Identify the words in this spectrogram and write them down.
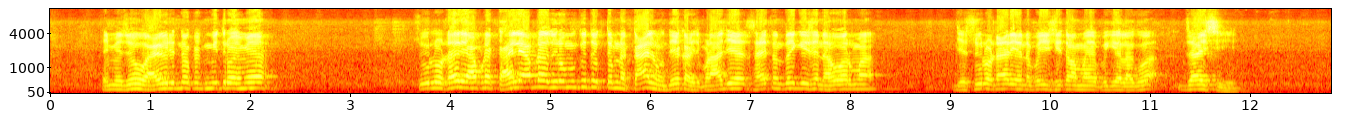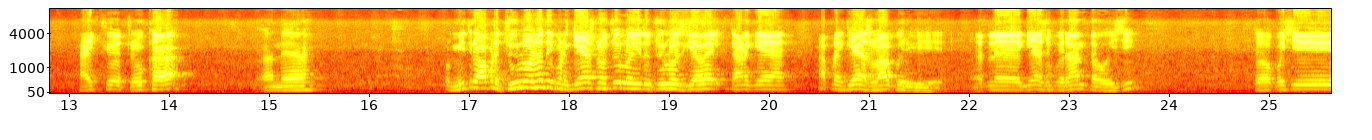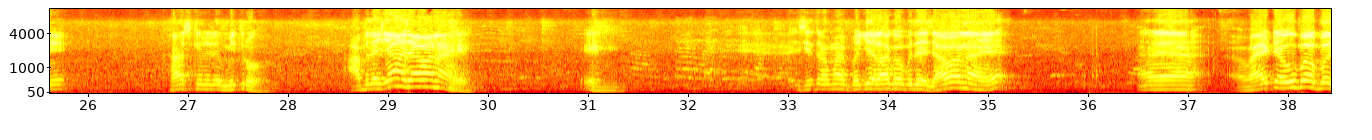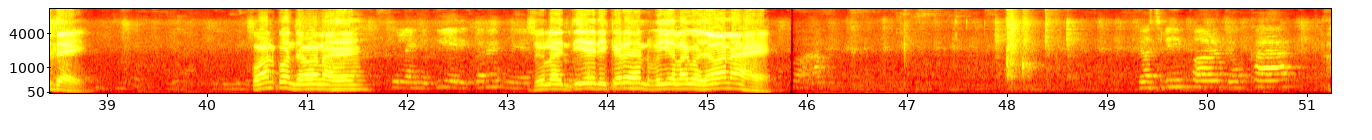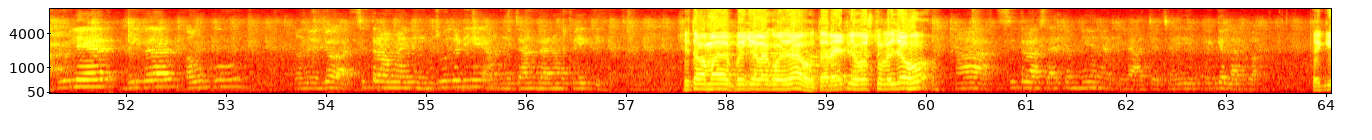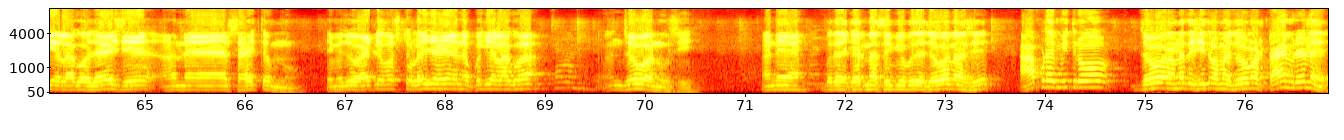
તમે જો આવી રીતનો કંઈક મિત્રો અમે ચૂલો ઠારી આપણે કાલે આપણે અધૂરો મૂક્યું હતું કે તમને કાલે હું દેખાડીશ. પણ આજે સાયતન થઈ ગઈ છે ને હવારમાં જે ચૂલો ઠારી અને પછી સીતામાં પગ્યા લાગવા જાય છે. સાંખ્યો ચોખા અને મિત્રો આપણે ચૂલો નથી પણ ગેસનો ચૂલો એ તો ચૂલો જ કહેવાય કારણ કે આપણે ગેસ વાપરવી એટલે ગેસ ઉપર રાંધતા હોય છે તો પછી ખાસ કરીને મિત્રો આ બધા ક્યાં જવાના છે? એ, સીતરામાં પગે લાગો બધે જવાના છે. અને વાઇટે ઊભા બધાય. કોણ કોણ જવાના છે? તૈયારી કરે તૈયારી કરે છે ને પગે લાગવા જવાના છે જો ફળ ચોખા ફુલેર દીવર અંકુર અને જો ચિત્રામાની ચૂંદડી અને ચાંદલાનું પેકી સીતરામાં પગે લાગવા જાઓ તારે એટલી વસ્તુ લઈ જાઓ હા. સાયતમ નહીં ને એટલે આજે જઈએ પગે લાગવા. પગે લાગવા જાય છે અને સાહિત્યમનું તમે જો આટલી વસ્તુ લઈ જાય અને પગે લાગવા જવાનું છે. અને બધા ઘરના સભ્યો બધા જવાના છે. આપણે મિત્રો જવાના નથી શીતળામાં જવામાં ટાઈમ રહે ને.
